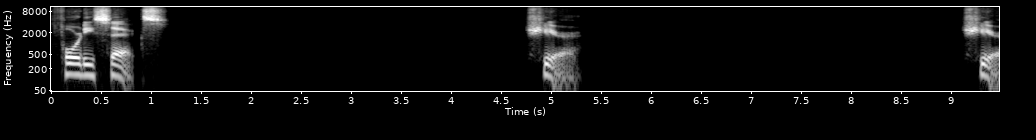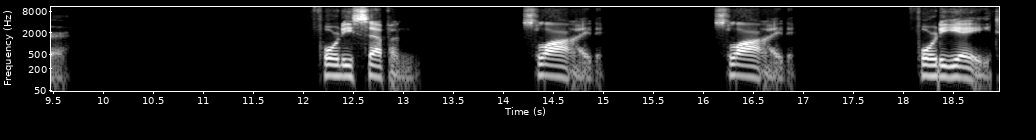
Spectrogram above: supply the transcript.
Forty-six. Sheer. Sheer. 47 slide. Slide. 48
